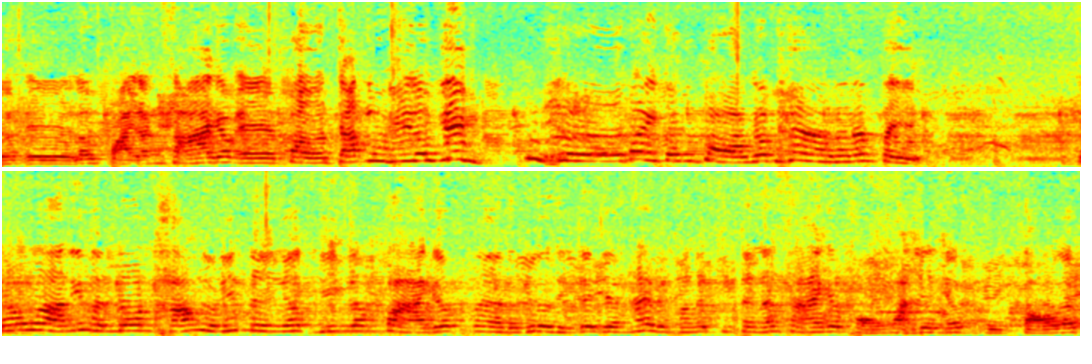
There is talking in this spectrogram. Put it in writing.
ครับเอแล้วไปทางซ้ายครับเอเปิดจัดลูกนี้แล้วยิงโอ้โหไม่ตรงต่อครับห้าแล้วนั่นติดจังหวะนี้เหมือนโดนค้ำอยู่นิดนึงครับยิงลำบากครับแต่ผู้ตัดสินก็ยังให้เป็นพันธกิจทางด้านซ้ายครับของหวานเย็นครับบุกต่อครับ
